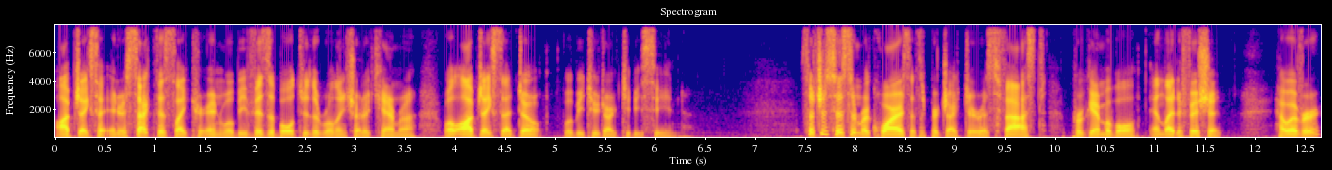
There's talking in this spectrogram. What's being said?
Objects that intersect this light curtain will be visible to the rolling shutter camera, while objects that don't will be too dark to be seen. Such a system requires that the projector is fast, programmable, and light efficient. However,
